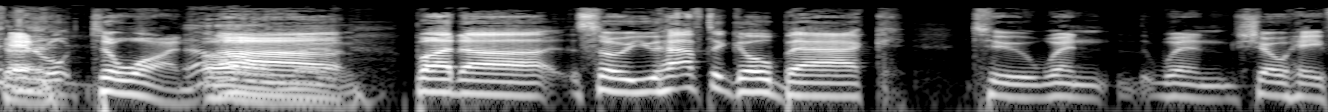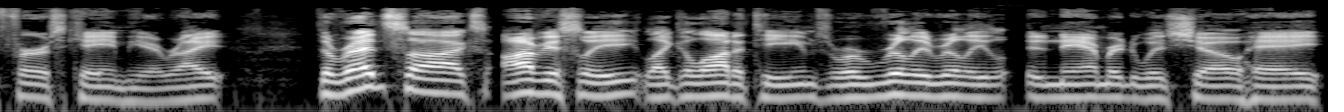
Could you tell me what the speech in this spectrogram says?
Okay. and to one. Oh, uh, but uh, so you have to go back to when when Shohei first came here, right? The Red Sox, obviously, like a lot of teams, were really, really enamored with Shohei.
